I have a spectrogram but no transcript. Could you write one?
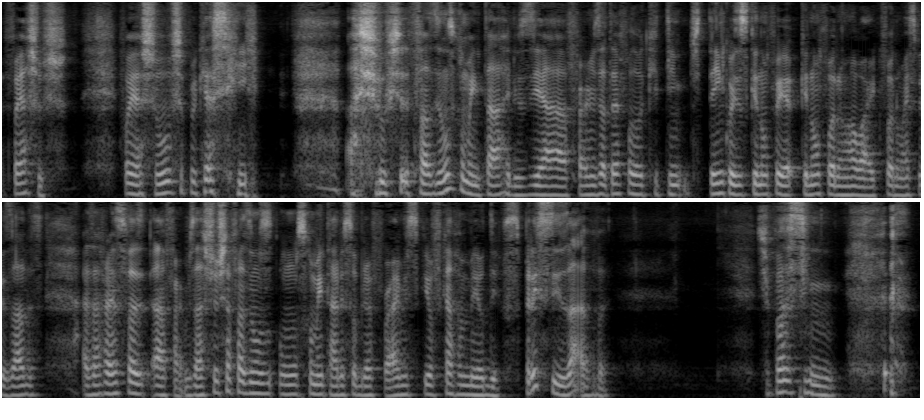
foi a Xuxa. Foi a Xuxa porque assim, a Xuxa fazia uns comentários e a Farms até falou que tem, tem coisas que não, foi, que não foram ao ar, que foram mais pesadas. Mas a Farms, faz, a, Farms, a Xuxa fazia uns, uns comentários sobre a Farms que eu ficava, meu Deus, precisava? Tipo assim.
